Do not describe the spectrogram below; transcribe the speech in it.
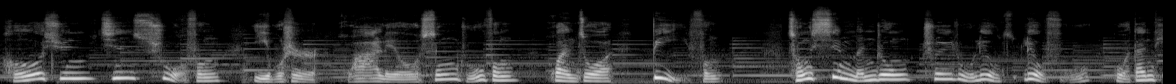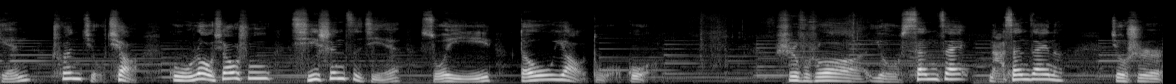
和煦金朔风，亦不是花柳松竹风，唤作避风。从信门中吹入六六腑，过丹田，穿九窍，骨肉消疏，其身自解，所以都要躲过。师傅说有三灾，哪三灾呢？就是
